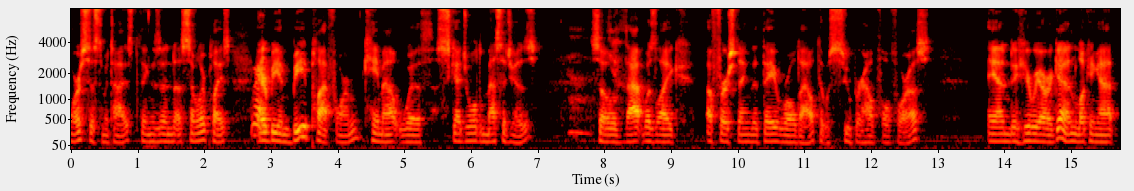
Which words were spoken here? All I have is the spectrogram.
more systematized, things in a similar place. Right. Airbnb platform came out with scheduled messages. So that was like a first thing that they rolled out that was super helpful for us. And here we are again looking at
